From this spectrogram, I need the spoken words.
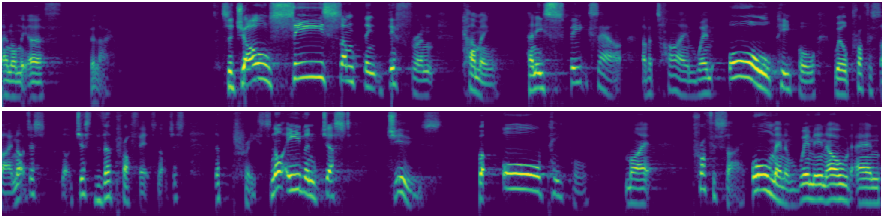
and on the earth below. So Joel sees something different coming, and he speaks out of a time when all people will prophesy, not just, not just the prophets, not just the priests, not even just Jews, but all people might prophesy. All men and women, old and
